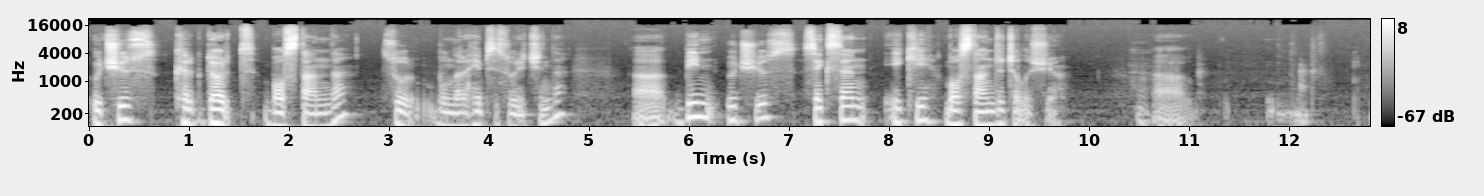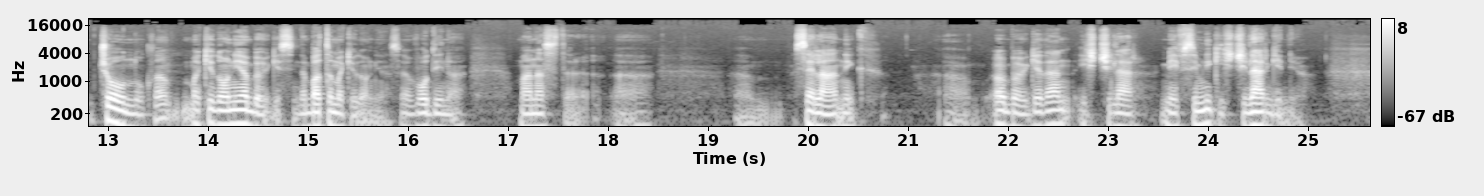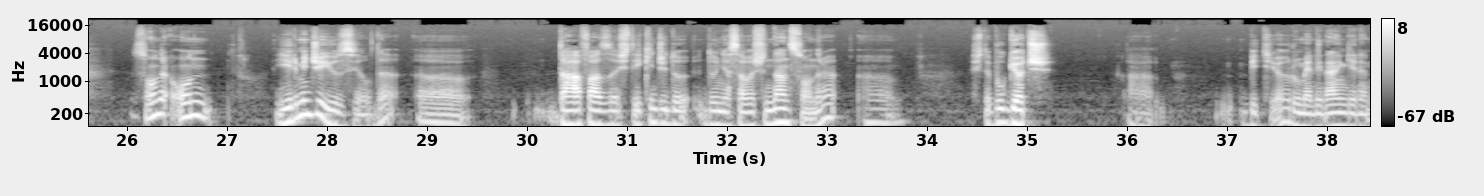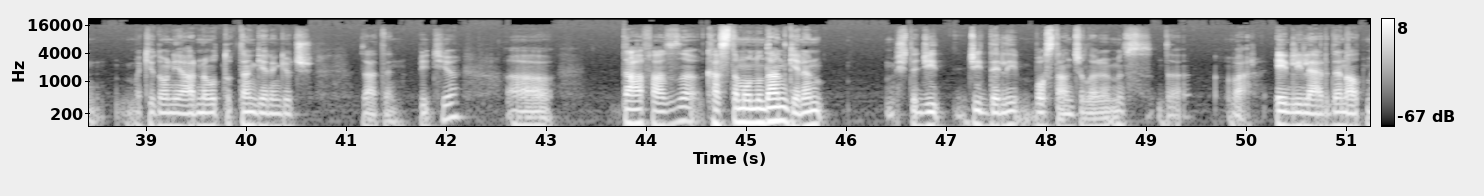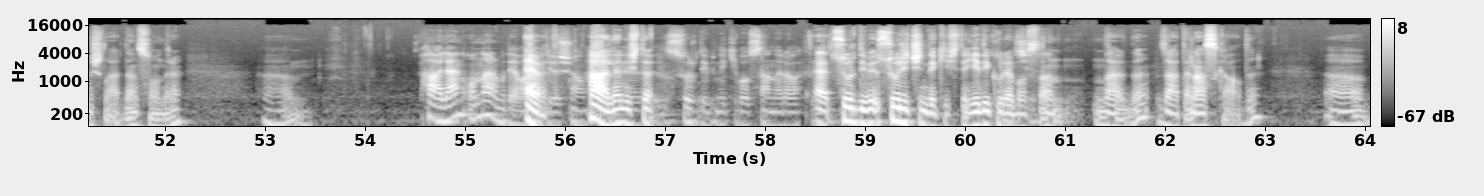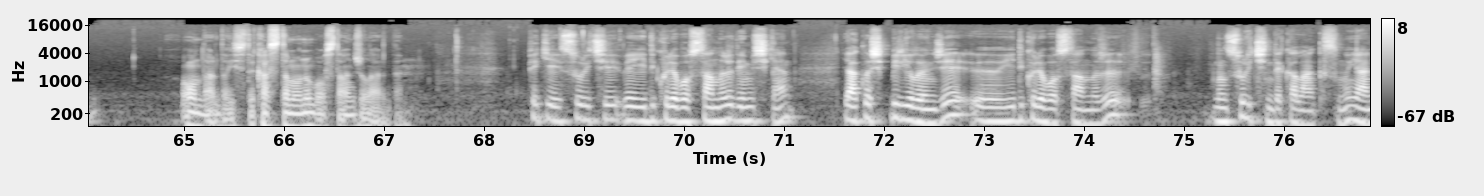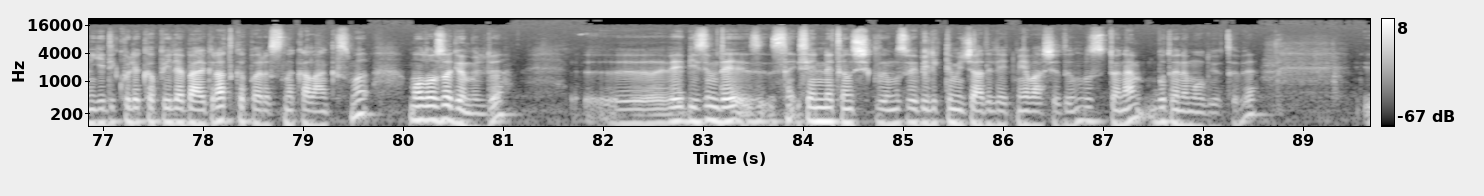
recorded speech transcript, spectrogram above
344 bostanda Sur, bunları hepsi Sur içinde. e, 1382 bostancı çalışıyor. E, Çoğunlukla Makedonya bölgesinde, Batı Makedonya, Vodina, Manastır, e, e, Selanik, e, o bölgeden işçiler, mevsimlik işçiler geliyor. Sonra 10 20. yüzyılda e, daha fazla işte 2. Dü- Dünya Savaşı'ndan sonra e, işte bu göç e, bitiyor. Rumeli'den gelen, Makedonya, Arnavutluk'tan gelen göç zaten bitiyor. Daha fazla Kastamonu'dan gelen işte Cid- Ciddeli bostancılarımız da var. 50'lerden 60'lardan sonra. E, Halen onlar mı devam Evet, ediyor şu an? halen Ee, işte- Sur dibindeki bostanlara baktığınızda. Evet sur dibi sur içindeki işte Yedikule Sur içi. bostanlarda zaten az kaldı. Ee, onlar da işte Kastamonu bostancılardan. Peki Suriçi ve Yedikule Bostanları demişken yaklaşık bir yıl önce e, Yedikule Bostanları'nın Sur içinde kalan kısmı yani Yedikule Kapı ile Belgrad Kapı arasında kalan kısmı Moloz'a gömüldü. E, ve bizim de se- seninle tanışıklığımız ve birlikte mücadele etmeye başladığımız dönem bu dönem oluyor tabii.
